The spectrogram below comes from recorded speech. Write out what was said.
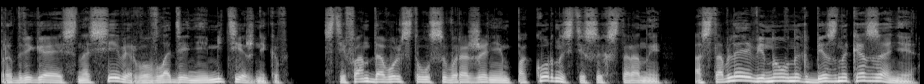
Продвигаясь на север во владение мятежников, Стефан довольствовался выражением покорности с их стороны, оставляя виновных без наказания,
